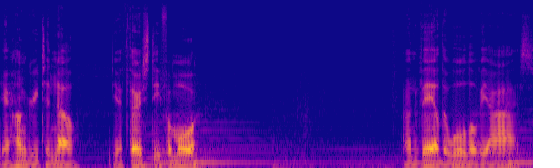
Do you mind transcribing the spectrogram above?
You're hungry to know. You're thirsty for more. Unveil the wool over your eyes.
